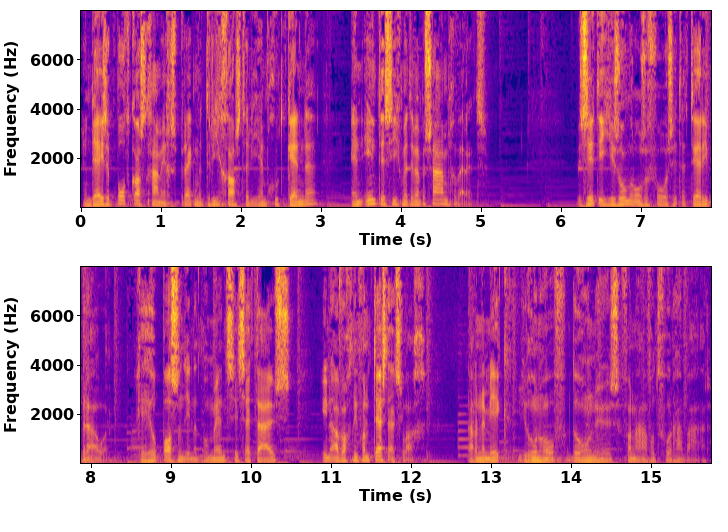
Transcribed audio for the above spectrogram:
In deze podcast gaan we in gesprek met drie gasten die hem goed kenden en intensief met hem hebben samengewerkt. We zitten hier zonder onze voorzitter Terry Brouwer. Geheel passend in het moment zit zij thuis in afwachting van een testuitslag. Daarom neem ik, Jeroen Hof, de honneurs vanavond voor haar waar.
